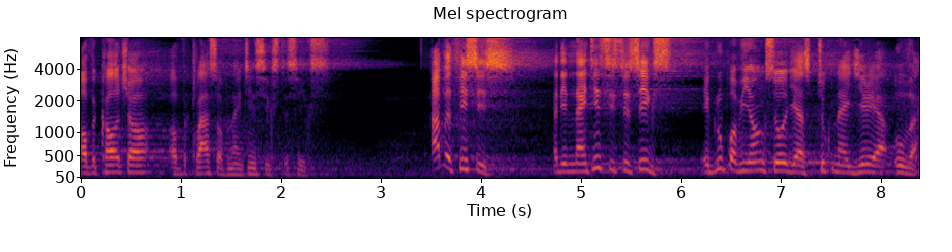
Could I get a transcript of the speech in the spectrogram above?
of the culture of the class of 1966. I have a thesis that in 1966, a group of young soldiers took Nigeria over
